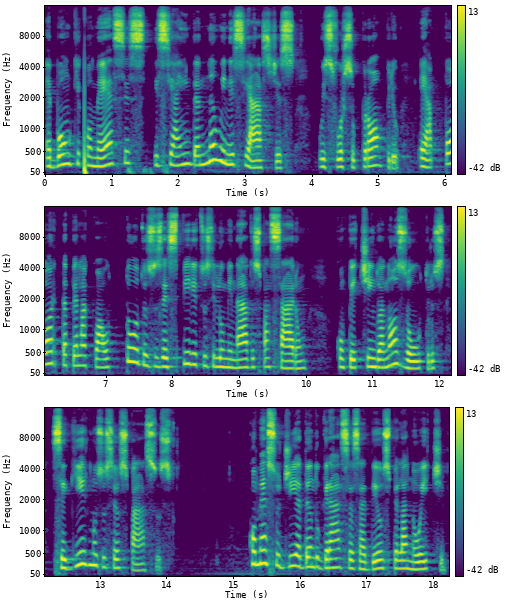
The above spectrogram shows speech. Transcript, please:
é bom que comeces e, se ainda não iniciastes, o esforço próprio é a porta pela qual todos os espíritos iluminados passaram, competindo a nós outros seguirmos os seus passos. Começa o dia dando graças a Deus pela noite,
